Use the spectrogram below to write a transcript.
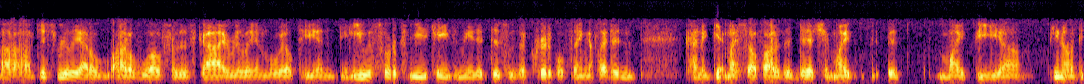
uh, just really out of out of love for this guy, really, and loyalty. And he was sort of communicating to me that this was a critical thing. If I didn't kind of get myself out of the ditch, it might it might be uh, you know the,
